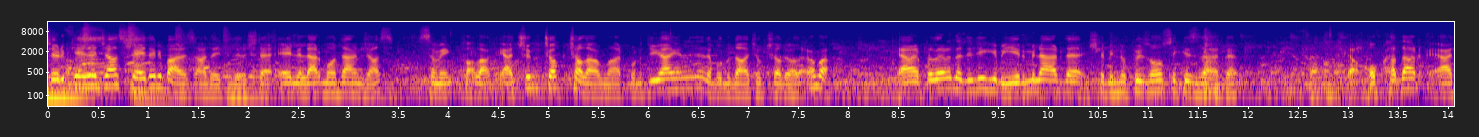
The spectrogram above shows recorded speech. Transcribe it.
Türkiye'de caz şeyden ibaret zannedilir işte 50'ler modern caz, swing falan. Yani çünkü çok çalan var bunu. Dünya genelinde de bunu daha çok çalıyorlar ama yani Pınar'ın da dediği gibi 20'lerde işte 1918'lerde ya o kadar yani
